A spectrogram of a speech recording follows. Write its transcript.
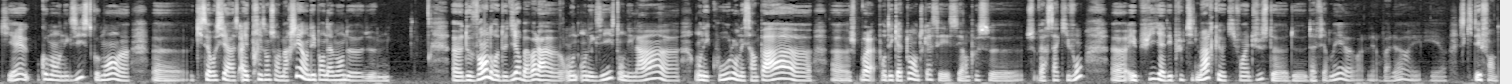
qui est comment on existe, comment, euh, qui sert aussi à, être présent sur le marché, indépendamment de euh, de vendre, de dire bah voilà, euh, on, existe, on est là, euh, on est cool, on est sympa. voilà, pour Decathlon en tout cas, c'est c'est un peu ce, vers ça qu'ils vont. et puis il y a des plus petites marques qui vont être juste d'affirmer leurs valeurs et, et ce qu'ils défendent.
